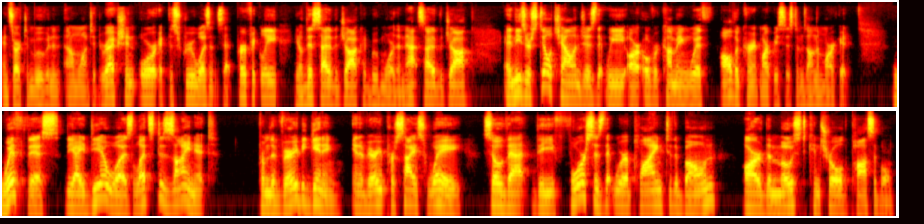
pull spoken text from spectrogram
and start to move in an unwanted direction. Or if the screw wasn't set perfectly, you know, this side of the jaw could move more than that side of the jaw. And these are still challenges that we are overcoming with all the current MARPE systems on the market. With this, the idea was let's design it from the very beginning in a very precise way so that the forces that we're applying to the bone are the most controlled possible.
